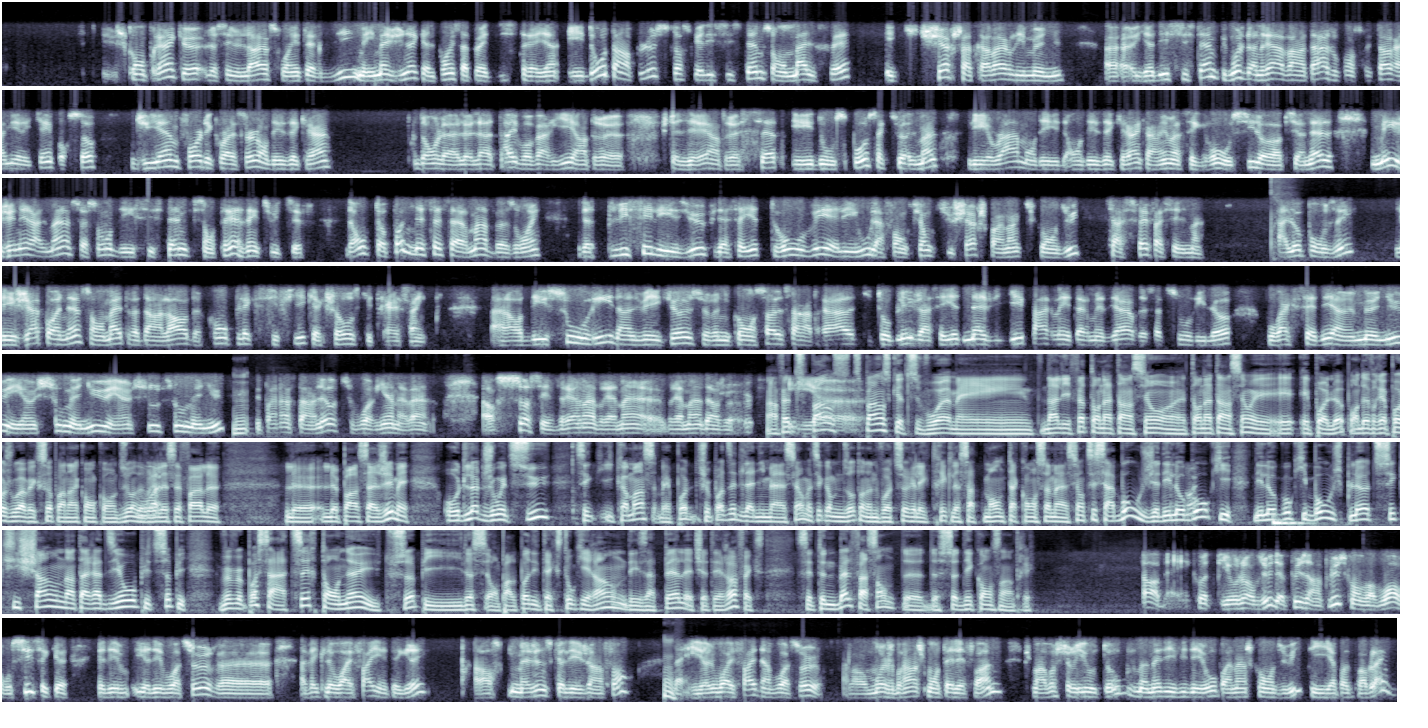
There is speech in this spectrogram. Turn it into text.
je comprends que le cellulaire soit interdit, mais imaginez à quel point ça peut être distrayant. Et d'autant plus lorsque les systèmes sont mal faits et que tu cherches à travers les menus. Euh, il y a des systèmes, puis moi, je donnerais avantage aux constructeurs américains pour ça. GM, Ford et Chrysler ont des écrans dont la, taille va varier entre, je te dirais, entre 7 et 12 pouces actuellement. Les RAM ont des, ont des écrans quand même assez gros aussi, là, optionnels, mais généralement, ce sont des systèmes qui sont très intuitifs. Donc, tu n'as pas nécessairement besoin de te plisser les yeux puis d'essayer de trouver elle est où la fonction que tu cherches pendant que tu conduis. Ça se fait facilement. À l'opposé, les Japonais sont maîtres dans l'art de complexifier quelque chose qui est très simple. Alors, des souris dans le véhicule sur une console centrale qui t'oblige à essayer de naviguer par l'intermédiaire de cette souris-là pour accéder à un menu et un sous-menu et un sous-sous-menu. Mm. Mais pendant ce temps-là, tu vois rien en avant. Alors ça, c'est vraiment, vraiment, euh, vraiment dangereux. En fait, tu, penses, euh, tu penses que tu vois, mais dans les faits, ton attention, euh, ton attention est, pas là. on devrait pas jouer avec ça pendant qu'on conduit. On devrait laisser faire le, le, passager. Mais au-delà de jouer dessus, c'est qu'il commence, ben pas, je veux pas dire de l'animation, mais tu sais, comme nous autres, on a une voiture électrique, là, ça te montre ta consommation. Tu sais, ça bouge. Il y a des logos qui, des logos qui bougent. Puis là, tu sais, qui chantent dans ta radio, puis tout ça. Puis, veux, veux pas, ça attire ton œil, tout ça. Puis là, on parle pas des textos qui rentrent, des appels, etc. Fait que c'est une belle façon de, se déconcentrer. Ah ben écoute, puis aujourd'hui, de plus en plus, ce qu'on va voir aussi, c'est qu'il y, y, a des voitures euh, avec le Wi-Fi intégré. Alors, imagine ce que les gens font. Hmm. Ben, il y a le Wi-Fi dans la voiture. Alors, moi, je branche mon téléphone, je m'en vais sur YouTube, je me mets des vidéos pendant que je conduis, puis il n'y a pas de problème.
